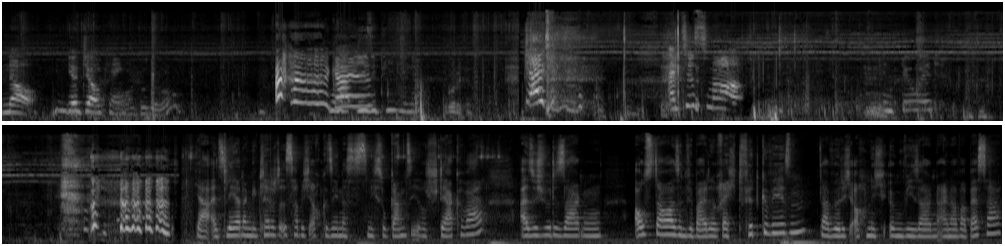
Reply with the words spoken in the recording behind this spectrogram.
No, you're joking. Geil. Easy peasy, ne? I'm too small. Can do it. Ja, als Lea dann geklettert ist, habe ich auch gesehen, dass es nicht so ganz ihre Stärke war. Also ich würde sagen, Ausdauer sind wir beide recht fit gewesen. Da würde ich auch nicht irgendwie sagen, einer war besser.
